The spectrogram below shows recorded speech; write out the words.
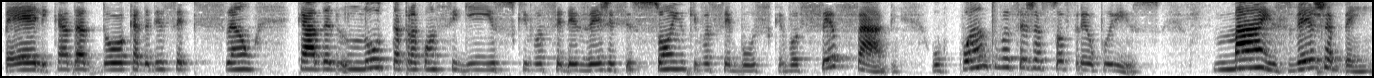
pele cada dor, cada decepção, cada luta para conseguir isso que você deseja, esse sonho que você busca. Você sabe o quanto você já sofreu por isso. Mas veja bem,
